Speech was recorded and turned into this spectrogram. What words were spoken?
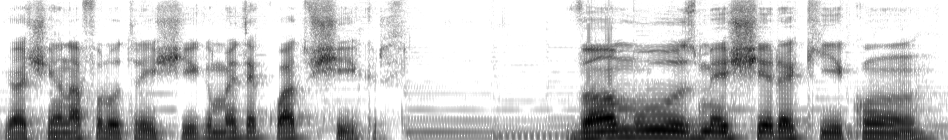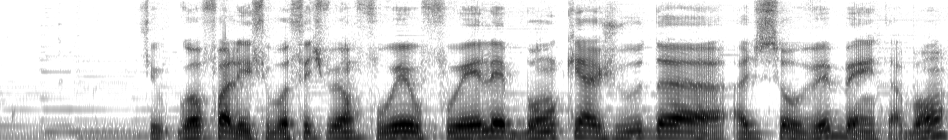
Já tinha lá falou 3 xícaras, mas é 4 xícaras. Vamos mexer aqui com... se- Igual eu falei, se você tiver um fouet, o fouet é bom que ajuda a dissolver bem, tá bom?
